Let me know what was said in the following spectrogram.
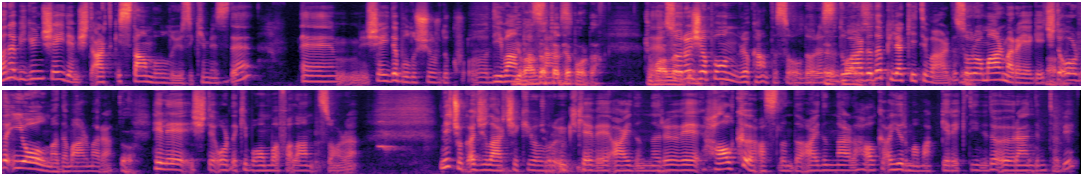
Bana bir gün şey demişti artık İstanbulluyuz ikimiz de. Ee, şeyde buluşurduk divan Divanda tabii hep orada. Ee, Cumaları Sonra değil mi? Japon lokantası oldu orası. Evet, Duvarda maalesef. da plaketi vardı. Sonra o Marmara'ya geçti. Orada iyi olmadı Marmara. Doğru. Hele işte oradaki bomba falan sonra. Ne çok acılar çekiyor bu ülke ve aydınları ve halkı aslında aydınlarla halkı ayırmamak gerektiğini de öğrendim tabii.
